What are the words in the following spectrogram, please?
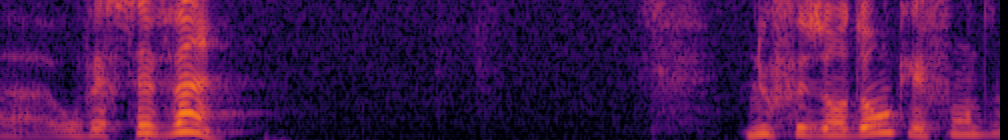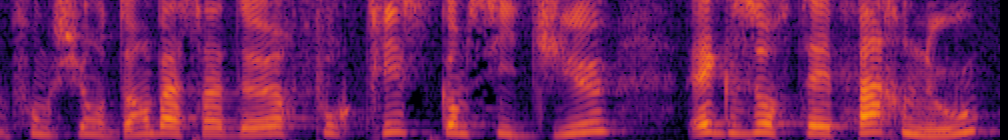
Euh, au verset 20, nous faisons donc les fonctions d'ambassadeurs pour Christ comme si Dieu exhortait par nous,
